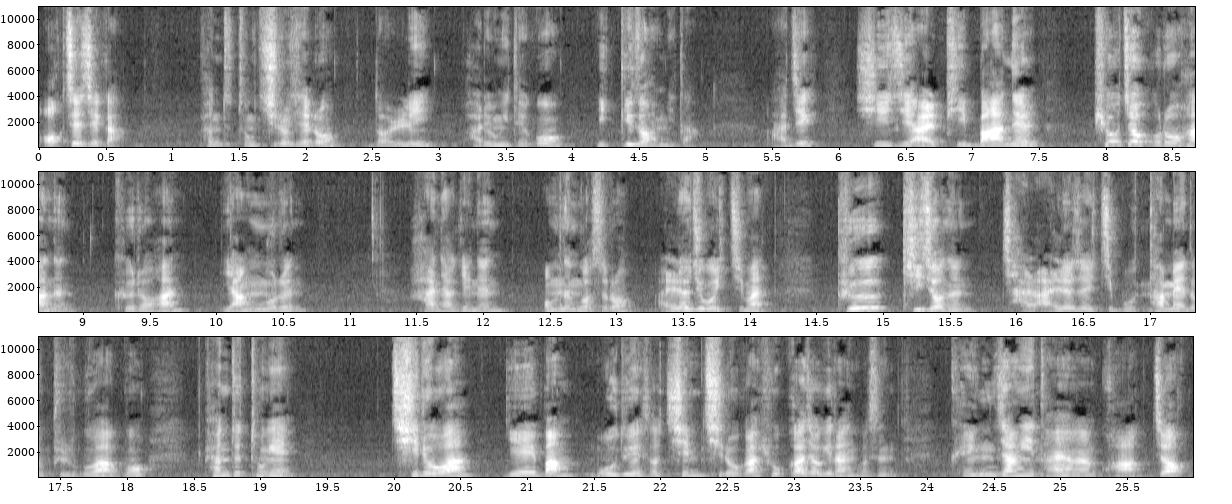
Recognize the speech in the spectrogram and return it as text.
억제제가 편두통 치료제로 널리 활용이 되고 있기도 합니다. 아직 CGRP만을 표적으로 하는 그러한 약물은 한약에는 없는 것으로 알려지고 있지만 그 기전은 잘 알려져 있지 못함에도 불구하고 편두통의 치료와 예방 모두에서 침 치료가 효과적이라는 것은 굉장히 다양한 과학적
